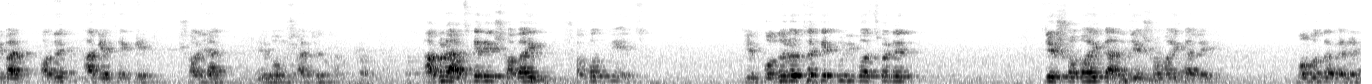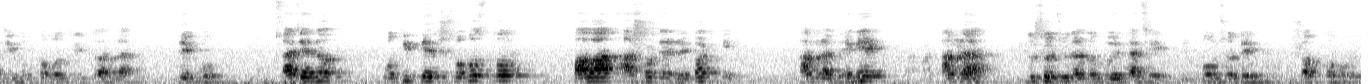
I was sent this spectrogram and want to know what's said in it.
এবার অনেক আগে থেকে সজাগ এবং সচেতন। আমরা আজকের এই সবাই শপথ নিয়েছি যে পনেরো থেকে কুড়ি বছরের যে সময়কাল, যে সময়কালে মমতা ব্যানার্জির মুখ্যমন্ত্রিত্ব আমরা দেখব, তা যেন অতীতের সমস্ত পাওয়া আসনের রেকর্ডকে আমরা ভেঙে আমরা দুশো চুরানব্বইয়ের কাছে পৌঁছতে সক্ষম হই।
